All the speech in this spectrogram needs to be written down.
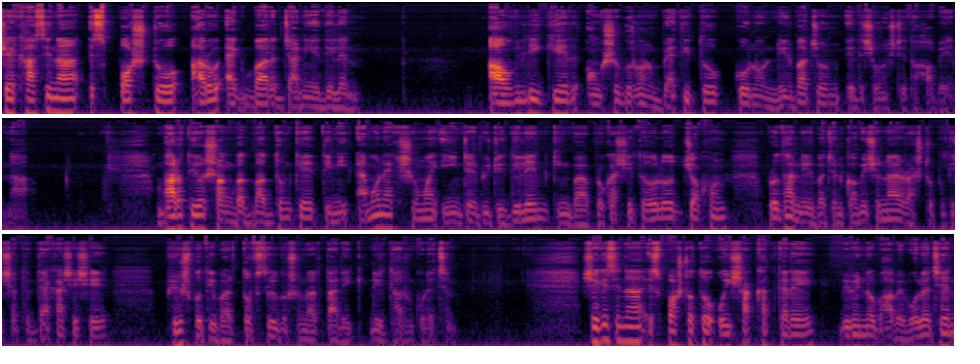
শেখ হাসিনা স্পষ্ট আরও একবার জানিয়ে দিলেন, আওয়ামী লীগের অংশগ্রহণ ব্যতীত কোনো নির্বাচন এদেশে অনুষ্ঠিত হবে না। ভারতীয় সংবাদ মাধ্যমকে তিনি এমন এক সময় এই ইন্টারভিউটি দিলেন কিংবা প্রকাশিত হলো যখন প্রধান নির্বাচন কমিশনার রাষ্ট্রপতির সাথে দেখা শেষে বৃহস্পতিবার তফসিল ঘোষণার তারিখ নির্ধারণ করেছেন। শেখ হাসিনা স্পষ্টত ওই সাক্ষাৎকারে বিভিন্নভাবে বলেছেন,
